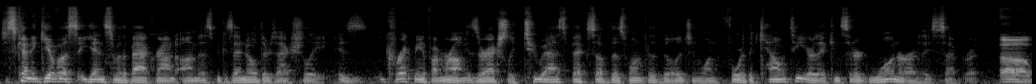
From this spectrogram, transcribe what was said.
just kind of give us again some of the background on this because I know there's actually is correct me if I'm wrong. Is there actually two aspects of this, one for the village and one for the county? Are they considered one or are they separate? Uh,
